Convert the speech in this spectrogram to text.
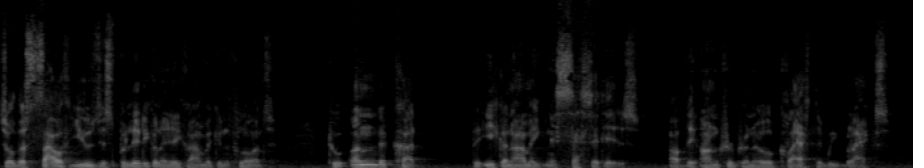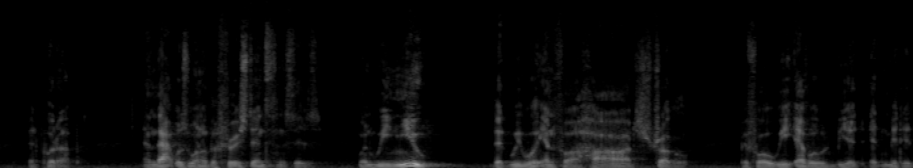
So the South used its political and economic influence to undercut the economic necessities of the entrepreneurial class that we blacks had put up. And that was one of the first instances when we knew that we were in for a hard struggle before we ever would be admitted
